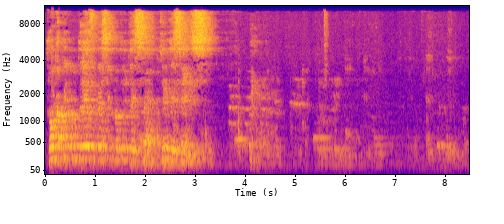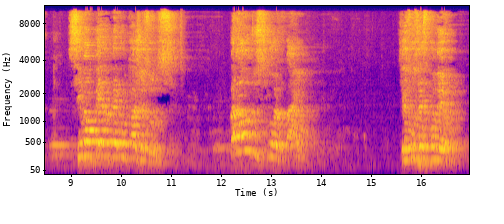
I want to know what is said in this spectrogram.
João capítulo 13, versículo 37, 36. Simão Pedro perguntou a Jesus: Para onde o Senhor vai? Jesus respondeu:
